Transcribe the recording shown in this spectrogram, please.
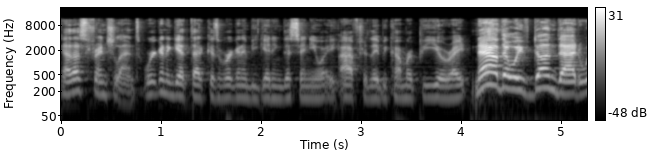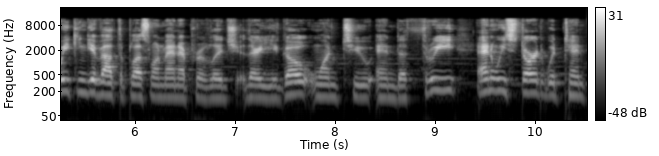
Yeah, that's French lands. We're going to get that because we're going to be getting this anyway after they become our PU, right? Now that we've done that, we can give out the plus one mana privilege. There you go. One, two, and a three. And we start with 10%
